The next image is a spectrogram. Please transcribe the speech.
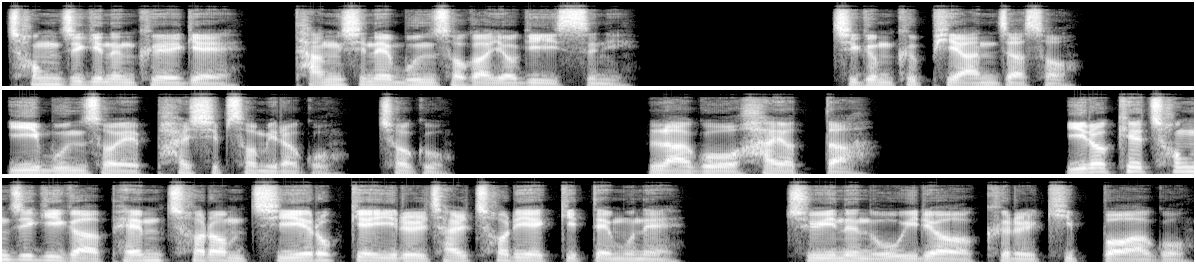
청지기는 그에게 당신의 문서가 여기 있으니 지금 급히 앉아서 이 문서에 80섬이라고 적우. 라고 하였다. 이렇게 청지기가 뱀처럼 지혜롭게 일을 잘 처리했기 때문에 주인은 오히려 그를 기뻐하고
